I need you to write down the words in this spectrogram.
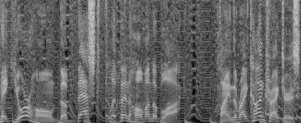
Make your home the best flippin' home on the block. Find the right contractors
